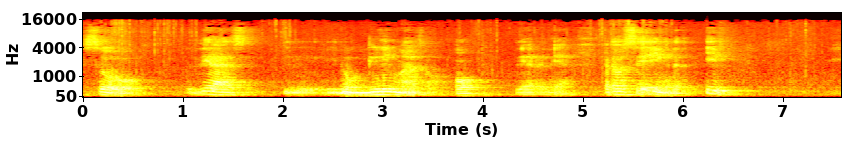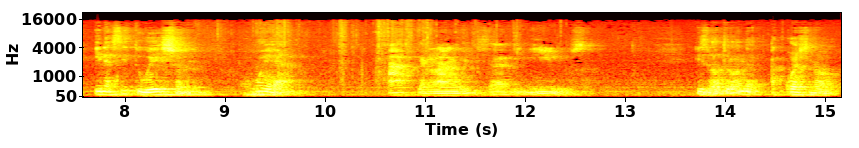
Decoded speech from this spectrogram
So there's you know glimmers of hope there and there. But I was saying that if in a situation where African languages are being used, it's not only a question of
